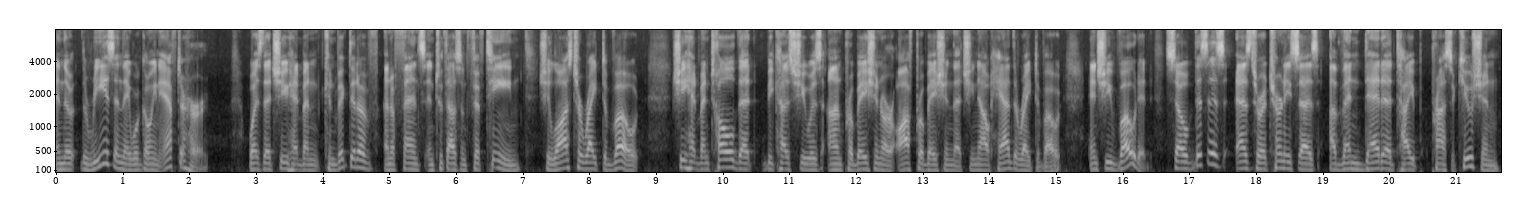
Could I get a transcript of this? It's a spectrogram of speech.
And the, the reason they were going after her was that she had been convicted of an offense in 2015. She lost her right to vote. She had been told that because she was on probation or off probation that she now had the right to vote and she voted. So this is as her attorney says a vendetta type prosecution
